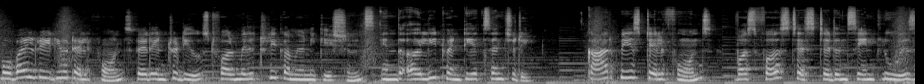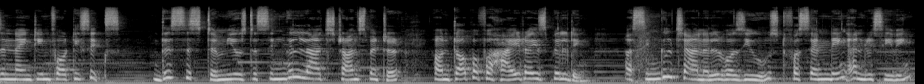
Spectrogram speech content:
Mobile radio telephones were introduced for military communications in the early 20th century. Car-based telephones was first tested in St. Louis in 1946 this system used a single large transmitter on top of a high rise building. A single channel was used for sending and receiving,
